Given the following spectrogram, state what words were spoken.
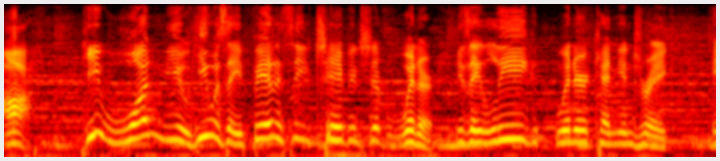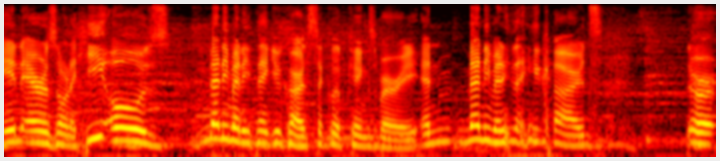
off. He won you. He was a fantasy championship winner. He's a league winner, Kenyon Drake, in Arizona. He owes many, many thank you cards to Cliff Kingsbury, and many, many thank you cards are,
